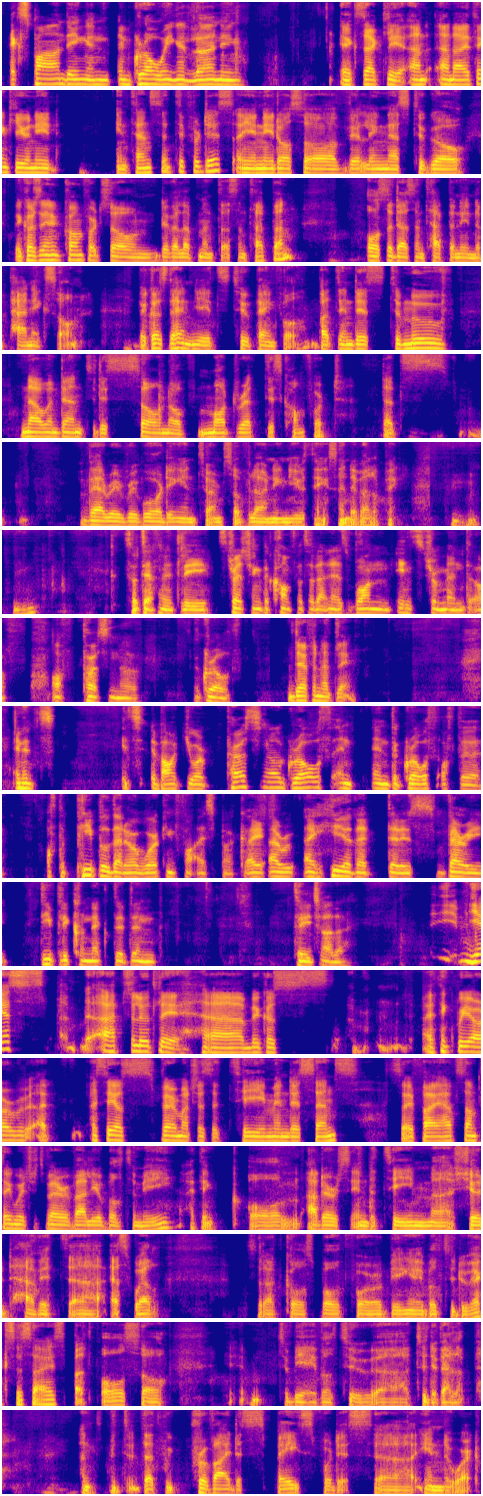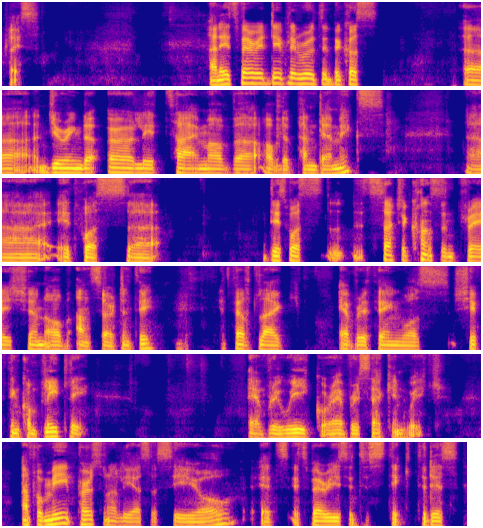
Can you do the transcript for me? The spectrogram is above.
expanding and, and growing and learning. Exactly and and i think you need intensity for this and you need also a willingness to go because in comfort zone development doesn't happen. Also doesn't happen in the panic zone because then it's too painful but in this to move now and then to this zone of moderate discomfort that's very rewarding in terms of learning new things and developing mm -hmm. Mm -hmm. so definitely stretching the comfort zone as one instrument of of personal growth definitely and it's it's about your personal growth and and the growth of the of the people that are working for Icebug. I I, I hear that that is very deeply connected and to each other. Yes, absolutely. Uh, because I think we are. I, I see us very much as a team in this sense. So if I have something which is very valuable to me, I think all others in the team uh, should have it uh, as well. So that goes both for being able to do exercise, but also um, to be able to uh, to develop, and that we provide a space for this uh, in the workplace. And it's very deeply rooted because uh, during the early time of uh, of the pandemics, uh, it was uh, this was such a concentration of uncertainty. It felt like everything was shifting completely every week or every second week. And for me personally, as a CEO, it's it's very easy to stick to this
